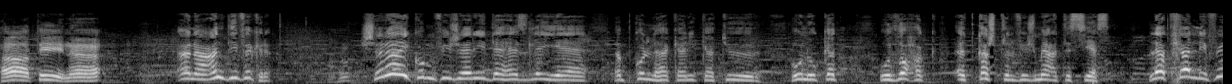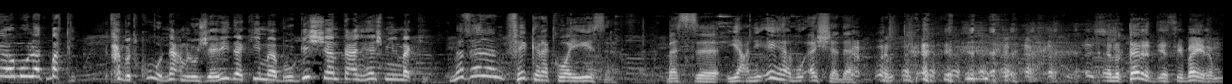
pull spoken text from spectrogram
خاطينا. أنا عندي فكرة. شرايكم في جريدة هزلية بكلها كاريكاتير ونكت وضحك تقشتل في جماعة السياسة. لا تخلي فيهم ولا تبقي. تحب تقول نعملوا جريدة كيما بوقشة متاع الهاشمي المكي. مثلا. فكرة كويسة بس يعني إيه أبو قشة ده؟ القرد يا سي بيرم.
